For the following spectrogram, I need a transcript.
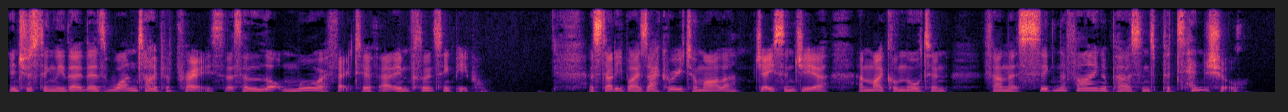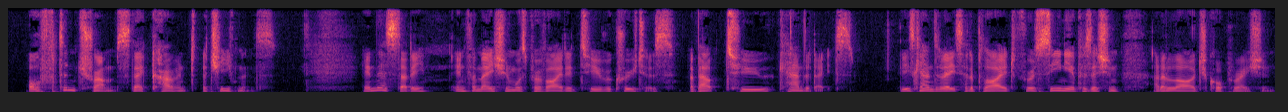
Interestingly, though, there's one type of praise that's a lot more effective at influencing people. A study by Zakary Tormala, Jayson Jia, and Michael Norton found that signifying a person's potential often trumps their current achievements. In their study, information was provided to recruiters about two candidates. These candidates had applied for a senior position at a large corporation.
